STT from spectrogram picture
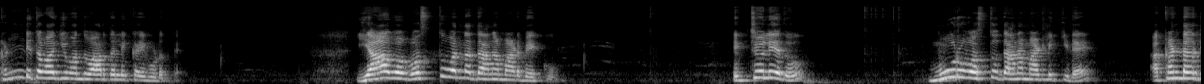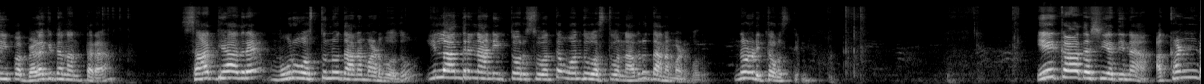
ಖಂಡಿತವಾಗಿ ಒಂದು ವಾರದಲ್ಲಿ ಕೈಗೂಡುತ್ತೆ. ಯಾವ ವಸ್ತುವನ್ನು ದಾನ ಮಾಡಬೇಕು? ಆ್ಯಕ್ಚುಲಿ ಅದು ಮೂರು ವಸ್ತು ದಾನ ಮಾಡಲಿಕ್ಕಿದೆ. ಅಖಂಡ ದೀಪ ಬೆಳಗಿದ ನಂತರ ಸಾಧ್ಯ ಆದರೆ ಮೂರು ವಸ್ತುನೂ ದಾನ ಮಾಡ್ಬೋದು, ಇಲ್ಲ ಅಂದರೆ ನಾನೀಗ ತೋರಿಸುವಂಥ ಒಂದು ವಸ್ತುವನ್ನಾದರೂ ದಾನ ಮಾಡ್ಬೋದು. ನೋಡಿ, ತೋರಿಸ್ತೀನಿ. ಏಕಾದಶಿಯ ದಿನ ಅಖಂಡ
